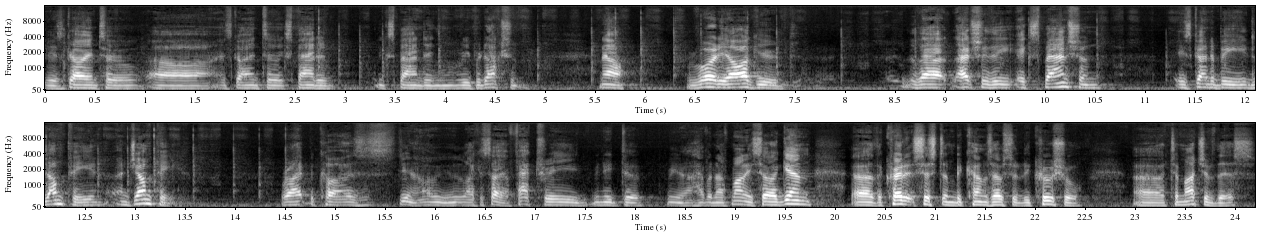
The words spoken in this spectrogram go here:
is going to, uh, is going to expanded, expanding reproduction. Now, we've already argued that actually the expansion is going to be lumpy and jumpy, right? Because, you know, like I say, a factory, you need to you know, have enough money. So again, uh, the credit system becomes absolutely crucial uh, to much of this.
